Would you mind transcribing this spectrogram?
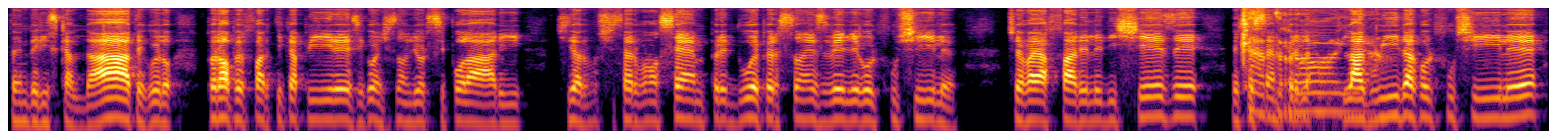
tende riscaldate, quello, però per farti capire, siccome ci sono gli orsi polari, ci, ci servono sempre due persone sveglie col fucile, cioè vai a fare le discese e c'è sempre la, la, guida col fucile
